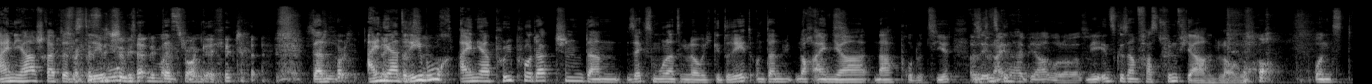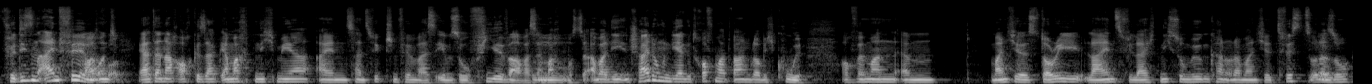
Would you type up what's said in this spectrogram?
ein Jahr schreibt er das Drehbuch. schon wieder an den dann, ein Jahr Drehbuch, ein Jahr Pre-Production, dann sechs Monate, glaube ich, gedreht und dann noch ein Jahr nachproduziert. Also, insge- dreieinhalb Jahre oder was? nee, insgesamt fast fünf Jahre, glaube ich. Oh. Und für diesen einen Film, Hardcore. und er hat danach auch gesagt, er macht nicht mehr einen Science-Fiction-Film, weil es eben so viel war, was er Mhm. machen musste. Aber die Entscheidungen, die er getroffen hat, waren, glaube ich, cool. Auch wenn man ähm, manche Storylines vielleicht nicht so mögen kann oder manche Twists oder so.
